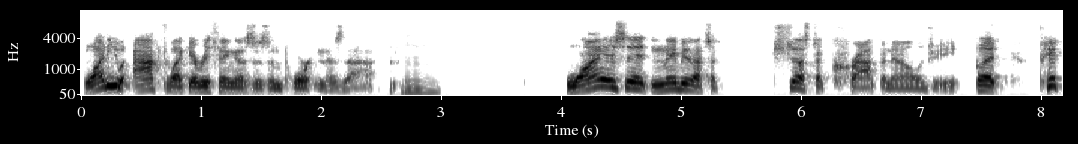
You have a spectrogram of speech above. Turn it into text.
why do you act like everything is as important as that? Mm. Why is it? And maybe that's a just a crap analogy, but pick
